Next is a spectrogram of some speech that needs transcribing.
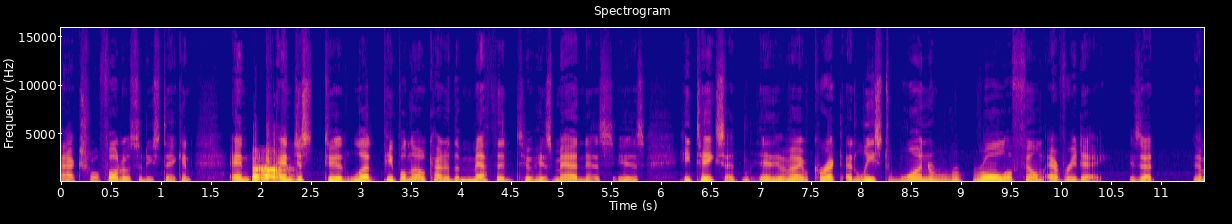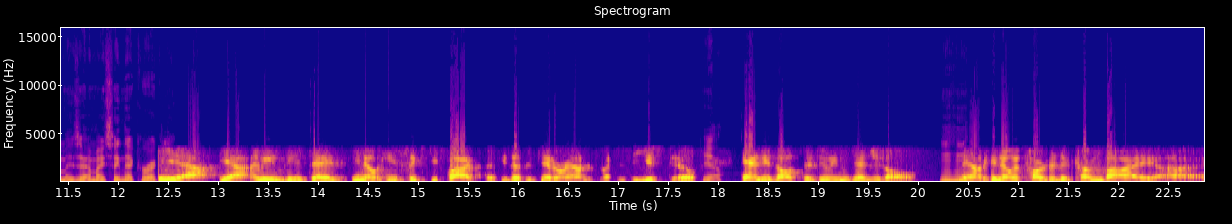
actual photos that he's taken, and Uh-huh. and just to let people know, kind of the method to his madness is he takes, am I correct, at least one r- roll of film every day. Is that am, is, am I saying that correctly? Yeah, yeah. I mean, these days, you know, he's 65, so he doesn't get around as much as he used to. Yeah. And he's also doing digital Mhm. now. You know, it's harder to come by uh,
